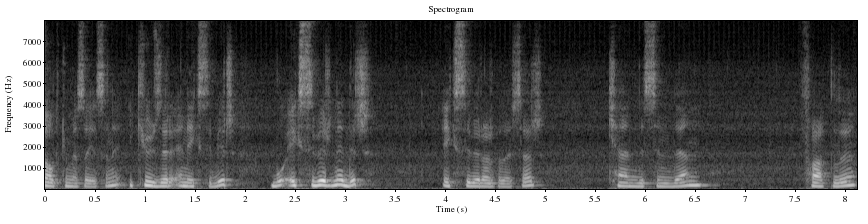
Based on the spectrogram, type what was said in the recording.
alt küme sayısını 2 üzeri n eksi 1. Bu eksi 1 nedir? Eksi 1 arkadaşlar kendisinden farklı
